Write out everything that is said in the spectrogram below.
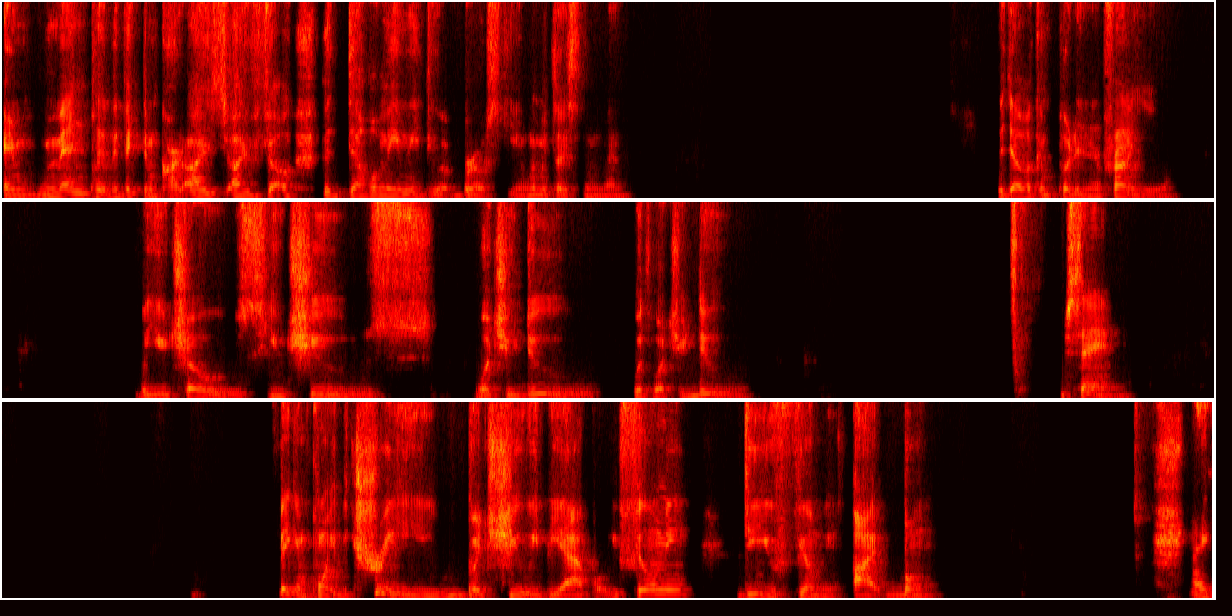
And men play the victim card. I, I felt the devil made me do it, broski. Let me tell you something, man. The devil can put it in front of you, but you chose, you choose what you do with what you do. I'm saying they can point the tree, but you eat the apple. You feel me? Do you feel me? I right, boom. I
